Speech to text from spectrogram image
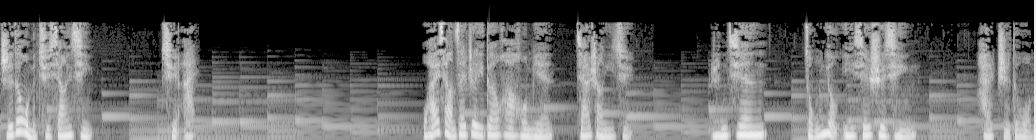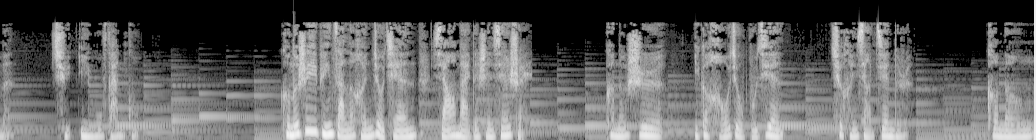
值得我们去相信，去爱。我还想在这一段话后面加上一句：人间总有一些事情，还值得我们去义无反顾。可能是一瓶攒了很久钱想要买的神仙水，可能是一个好久不见却很想见的人，可能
